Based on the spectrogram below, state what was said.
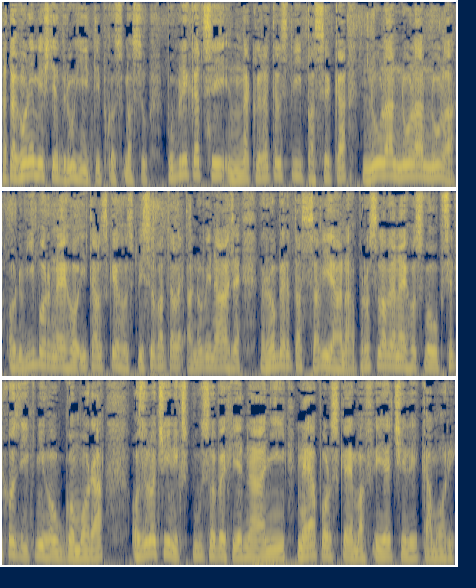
A tak honem ještě druhý typ kosmosu. Publikaci nakladatelství Paseka 000 od výborného italského spisovatele a novináře Roberta Saviana, proslaveného svou předchozí knihou Gomora o zločinných způsobech jednání neapolské mafie, čili Kamory.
